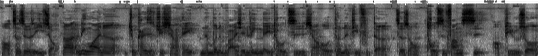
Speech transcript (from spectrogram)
哦，这就是一种。那另外呢，就开始去想，哎，能不能把一些另类投资，像 alternative 的这种投资方式，哦，比如说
